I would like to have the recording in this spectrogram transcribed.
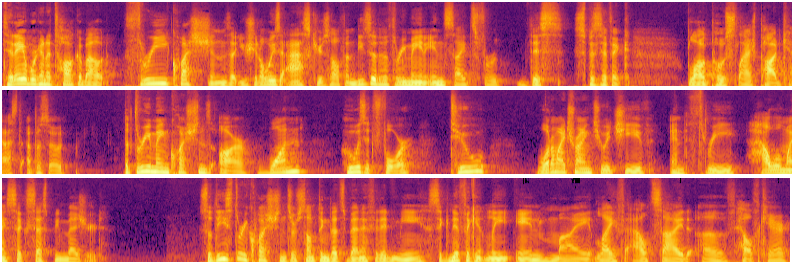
today we're going to talk about three questions that you should always ask yourself, and these are the three main insights for this specific blog post slash podcast episode. The three main questions are one, who is it for? Two, what am I trying to achieve? And three, how will my success be measured? So these three questions are something that's benefited me significantly in my life outside of healthcare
